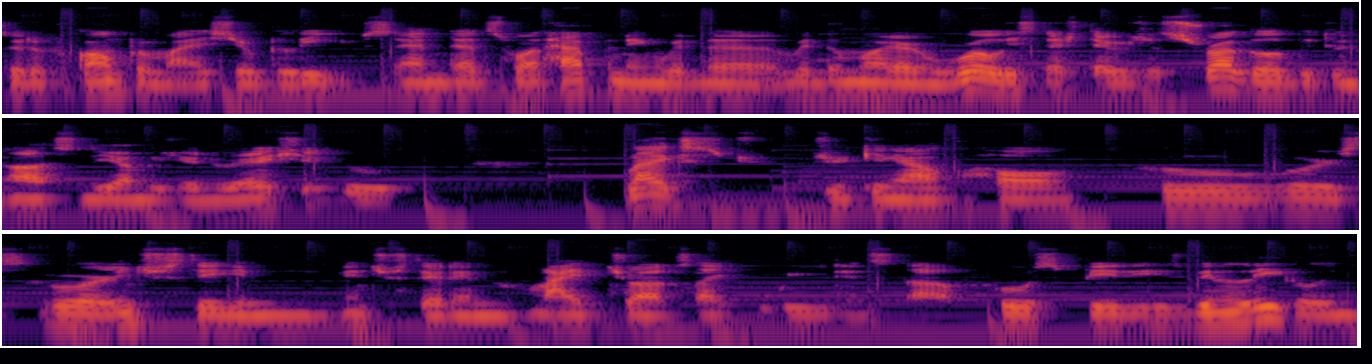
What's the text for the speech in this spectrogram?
sort of compromise your beliefs. And that's what's happening with the with the modern world is that there is a struggle between us and the younger generation who likes drinking alcohol, who are who are interested in interested in light drugs like weed and stuff, who's been he's been illegal in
